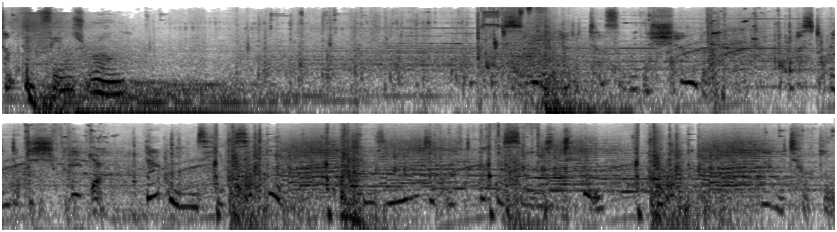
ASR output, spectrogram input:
Something feels wrong. Somebody had a tussle with a shambler. Must have been Dr. Schweiger. That means he was here. Means he might have left other signs too. Now we're talking.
